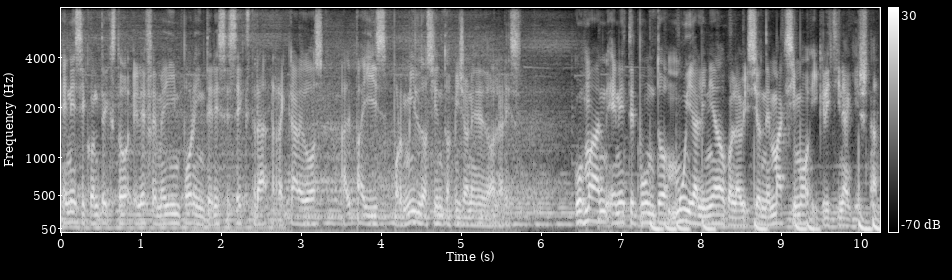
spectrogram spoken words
En ese contexto, el FMI impone intereses extra recargos al país por 1.200 millones de dólares. Guzmán, en este punto, muy alineado con la visión de Máximo y Cristina Kirchner.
